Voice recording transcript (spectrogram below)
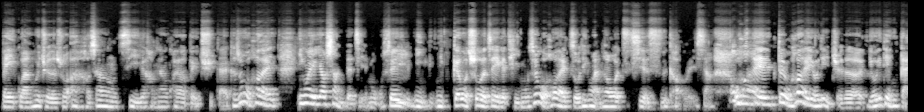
悲观，会觉得说啊，好像自己好像快要被取代。可是我后来因为要上你的节目，所以你你给我出了这个题目，所以我后来昨天晚上我仔细的思考了一下，我后来对我后来有点觉得有一点改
